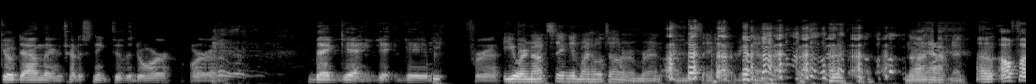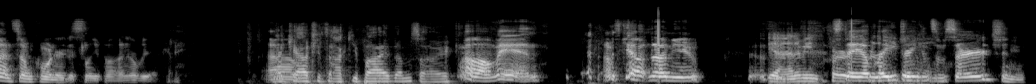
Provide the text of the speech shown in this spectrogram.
go down there and try to sneak through the door or uh, beg Ga- Ga- Gabe for a. You are not staying in my hotel room, Brent. I'm just saying that right now. Not happening. I'll I'll find some corner to sleep on. It'll be okay. My Um, couch is occupied. I'm sorry. Oh man, I was counting on you. Yeah, and I mean, for, Stay up for late drinking who- some surge and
